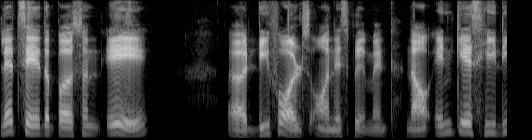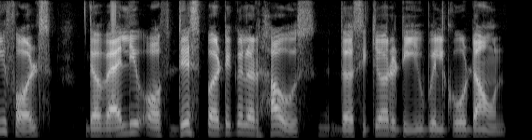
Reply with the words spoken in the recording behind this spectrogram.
Let's say the person a uh, defaults on his payment. Now in case he defaults the value of this particular house the security will go down.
